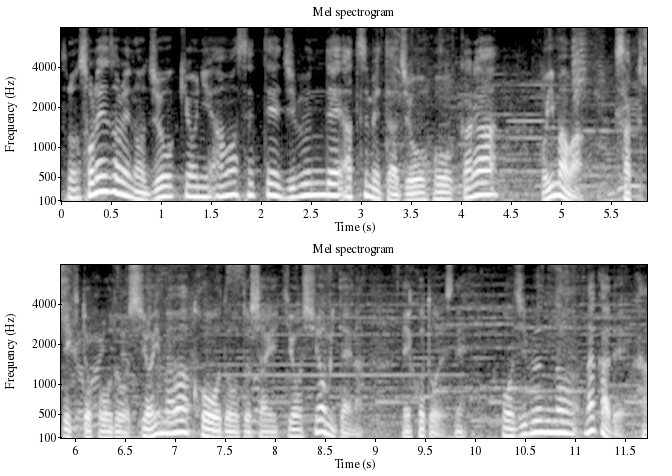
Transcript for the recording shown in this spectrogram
そのそれぞれの状況に合わせて自分で集めた情報から今は索敵と行動しよう今は行動と射撃をしようみたいなことをですね。こう自分の中で考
